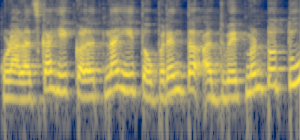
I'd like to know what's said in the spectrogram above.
कुणालाच काही कळत नाही. तोपर्यंत अद्वैत म्हणतो तू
